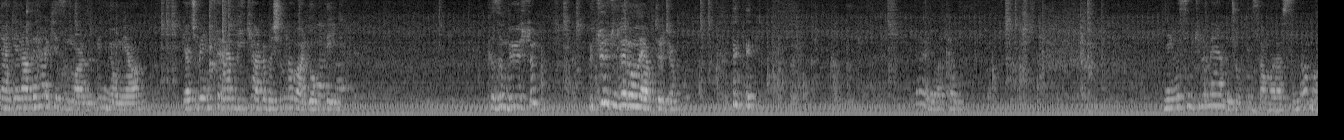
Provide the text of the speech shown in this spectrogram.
yani genelde herkesin vardır bilmiyorum ya. Gerçi beni seven bir iki arkadaşım da var yok değil. Kızım büyüsün. Bütün ütüleri ona yaptıracağım. Öyle bakalım. Nevresim ütülemeyen de çok insan var aslında ama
